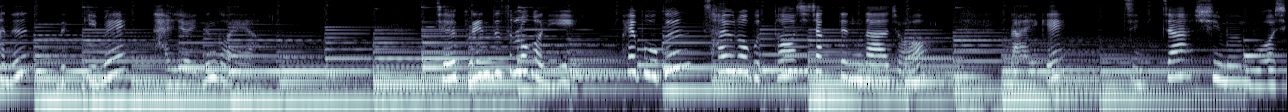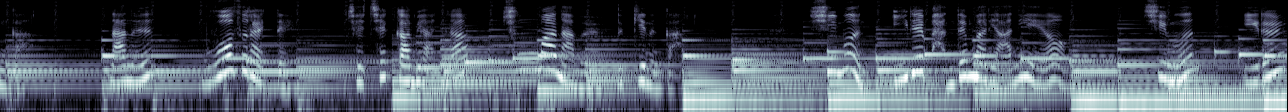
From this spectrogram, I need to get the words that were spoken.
하는 느낌에 달려 있는 거예요. 제 브랜드 슬로건이 회복은 사유로부터 시작된다죠. 나에게 진짜 쉼은 무엇인가? 나는 무엇을 할 때 죄책감이 아니라 충만함을 느끼는가? 쉼은 일의 반대말이 아니에요. 쉼은 일을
